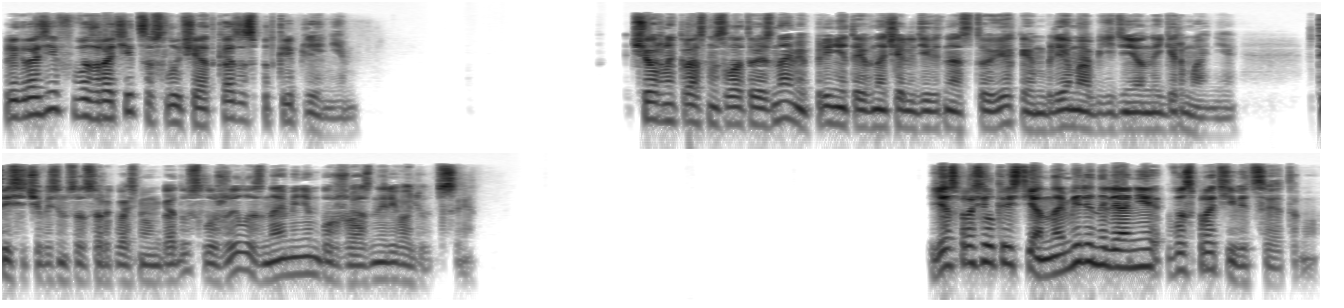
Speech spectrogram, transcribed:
пригрозив возвратиться в случае отказа с подкреплением. Черно-красно-золотое знамя, принятое в начале XIX века эмблема Объединенной Германии, в 1848 году служило знаменем буржуазной революции. Я спросил крестьян, намерены ли они воспротивиться этому.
